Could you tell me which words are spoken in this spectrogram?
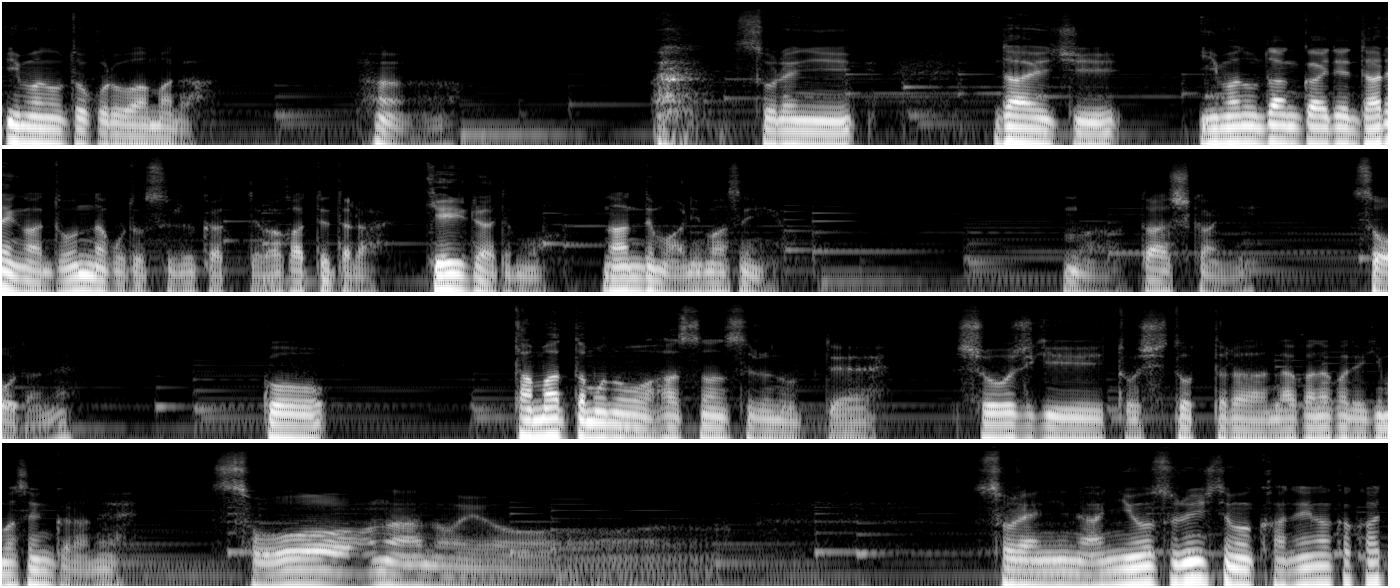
今のところはまだ。はあ、それに第一今の段階で誰がどんなことするかって分かってたらゲリラでも何でもありませんよ。まあ確かにそうだね。こう溜まったものを発散するのって正直年取ったらなかなかできませんからね。そうなのよ。それに何をするにしても金がかかっ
